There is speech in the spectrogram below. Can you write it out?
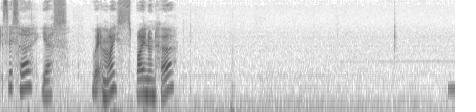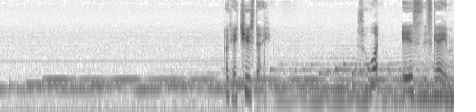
Is this her? Yes. Wait, am I spying on her? Okay, Tuesday. So what is this game?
